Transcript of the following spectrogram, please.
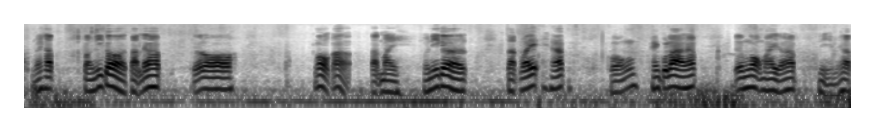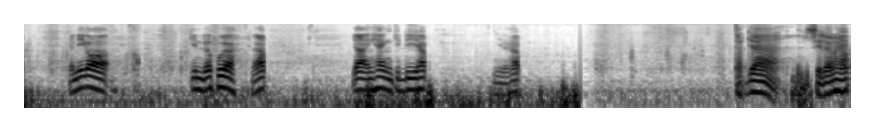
เห็นไหมครับ ฝั่งนี้ก็ตัดแล้วครับ เดี๋ยวรองอกก็ตัดใหม่วันนี้ก็ตัดไว้นะครับ ของแพงโกล่านะครับ เริ่มงอกใหม่แล้วครับ นี่ไหมครับอันนี้ก็กินเหลือเฟือนะครับย่างแห้งกินดีครับ นี่นะครับ ตัดหญ้าเสร็จแล้วนะครับ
